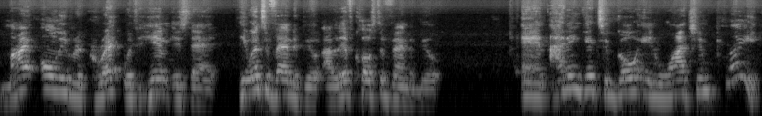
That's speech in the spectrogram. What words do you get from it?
My only regret with him is that he went to Vanderbilt. I live close to Vanderbilt. And I didn't get to go and watch him play.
